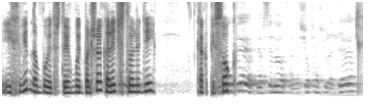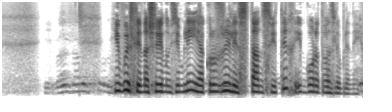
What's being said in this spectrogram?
Их видно будет, что их будет большое количество людей, как песок и вышли на ширину земли и окружили стан святых и город возлюбленный.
